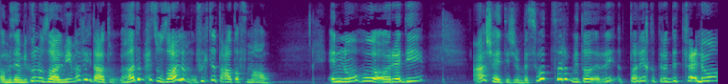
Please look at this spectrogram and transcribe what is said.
أو مثلا بيكونوا ظالمين ما فيك تتعاطف هذا بحسه ظالم وفيك تتعاطف معه. إنه هو اوريدي عاش هاي التجربة. بس هو تصرف بطريقة ردة فعله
